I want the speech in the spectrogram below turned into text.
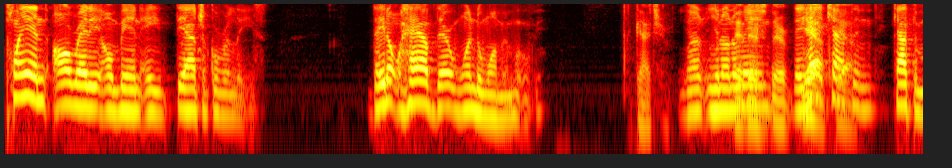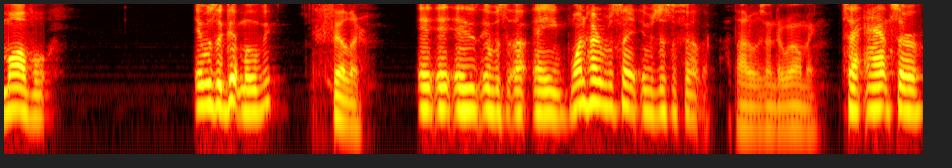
planned already on being a theatrical release. They don't have their Wonder Woman movie. Gotcha. You know, you know what I There- there's- mean? there- They yeah, had Captain Captain Marvel. It was a good movie. Filler. It it, it, was a one hundred percent. It was just a filler I thought it was underwhelming. to answer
